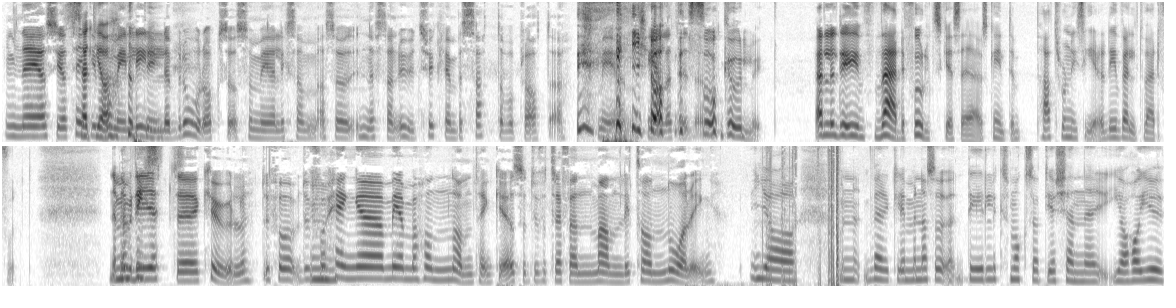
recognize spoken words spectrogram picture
Nej, alltså jag tänker jag- på min lillebror också som är liksom alltså, nästan uttryckligen besatt av att prata med en ja, hela det är tiden. så gulligt. Eller det är värdefullt ska jag säga. Jag ska inte patronisera. Det är väldigt värdefullt. Nej, Nej, men det är jättekul. Du får, du får Mm. hänga mer med honom tänker jag. Så att du får träffa en manlig tonåring. Ja, men verkligen. Men alltså, det är liksom också att jag känner, jag har ju,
